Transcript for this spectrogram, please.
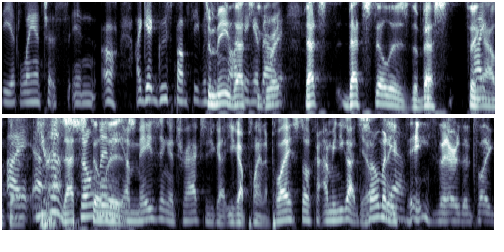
the Atlantis in. Oh, I get goosebumps even To just me, talking that's the great. it. That's that still is the best thing I- out there. I, uh, You have that so still many is. amazing attractions. You got you got Planet Play still. I mean, you got so many Yes. things there. That's like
